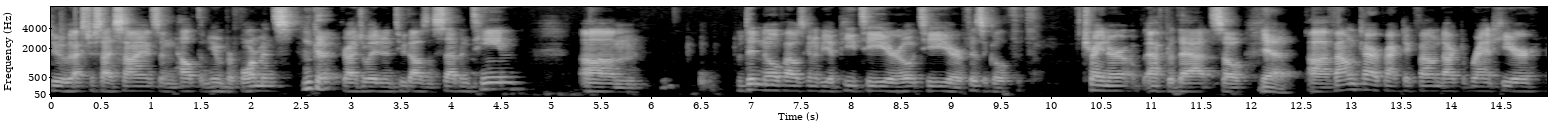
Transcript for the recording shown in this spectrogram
do exercise science and health and human performance. Okay. graduated in 2017. Um, didn't know if I was going to be a PT or OT or physical th- trainer after that. So Yeah. uh, found chiropractic, found Dr. Brandt here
